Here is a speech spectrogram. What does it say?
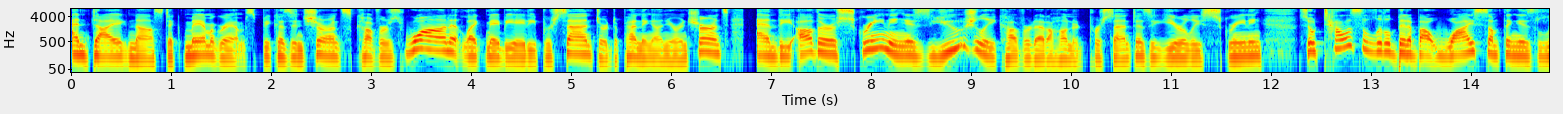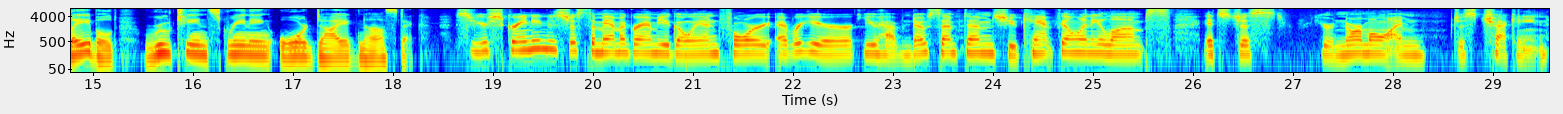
and diagnostic mammograms because insurance covers one at like maybe 80% or depending on your insurance. And the other screening is usually covered at 100% as a yearly screening. So tell us a little bit about why something is labeled routine screening or diagnostic. So, your screening is just a mammogram you go in for every year. You have no symptoms, you can't feel any lumps. It's just you're normal, I'm just checking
